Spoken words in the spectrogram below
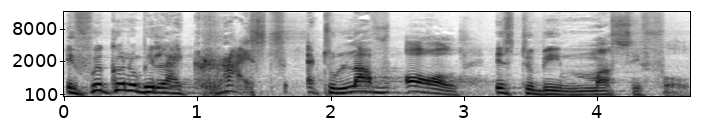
if we're going to be like Christ and to love all, is to be merciful.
